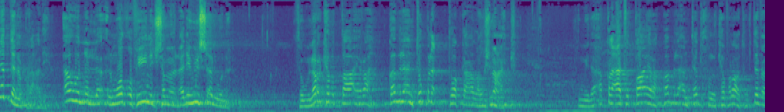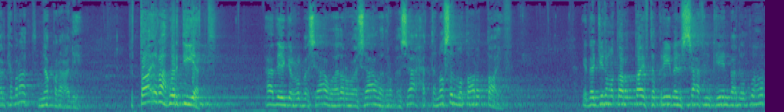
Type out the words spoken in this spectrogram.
نبدأ نقرأ عليه أو أن الموظفين يجتمعون عليه ويسألونه. ثم نركب الطائرة قبل أن تقلع. توكل على الله وش معك؟ ثم إذا أقلعت الطائرة قبل أن تدخل الكفرات وارتفع الكفرات نقرأ عليه. في الطائرة ورديات. هذا يقرأ ربع ساعة وهذا ربع ساعة وهذا ربع ساعة حتى نصل مطار الطائف. إذا جينا مطار الطائف تقريبا الساعة 2 بعد الظهر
